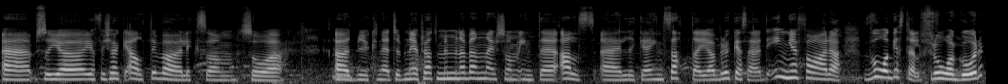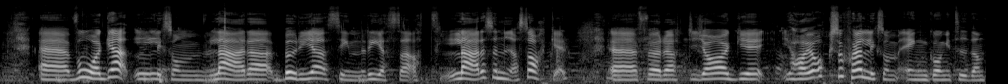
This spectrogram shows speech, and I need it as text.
Eh, så jag, jag försöker alltid vara liksom så ödmjuk när, typ när jag pratar med mina vänner som inte alls är lika insatta. Jag brukar säga det är ingen fara, våga ställa frågor, eh, våga liksom lära, börja sin resa att lära sig nya saker. Eh, för att jag, jag har ju också själv liksom en gång i tiden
